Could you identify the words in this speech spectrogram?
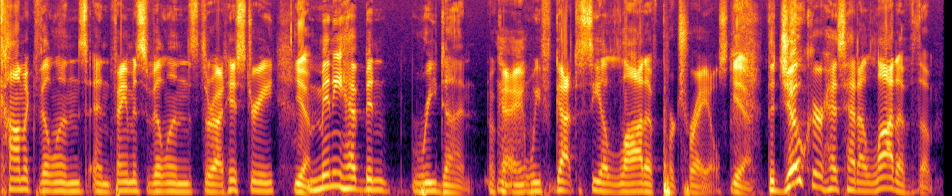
comic villains and famous villains throughout history, Yeah. many have been redone. Okay, and we've got to see a lot of portrayals. Yeah. the Joker has had a lot of them,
